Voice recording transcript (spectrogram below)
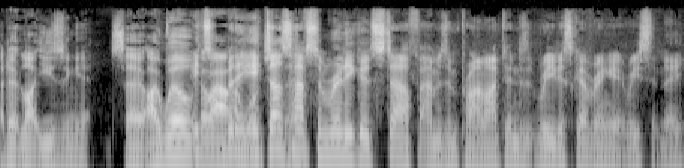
I don't like using it. So I will It's, go out. but it, it does though. have some really good stuff. Amazon Prime. I've been rediscovering it recently.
